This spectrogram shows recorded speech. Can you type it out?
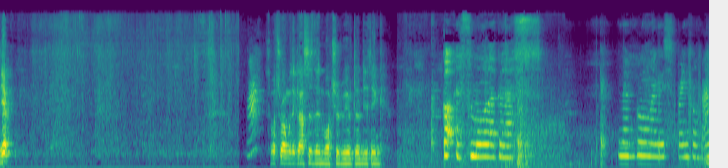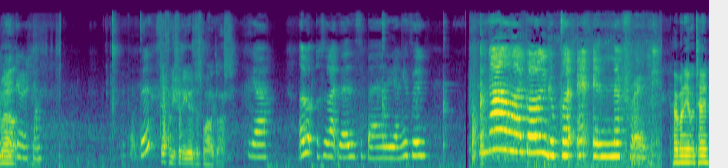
Yep. So what's wrong with the glasses then? What should we have done, do you think? Got a smaller glass. Then go many sprinkles. I'm Well- picking this one. Put this. Definitely should have used a smaller glass. Yeah. It looks like there's barely anything. Now I'm going to put it in the fridge. How many out of ten?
